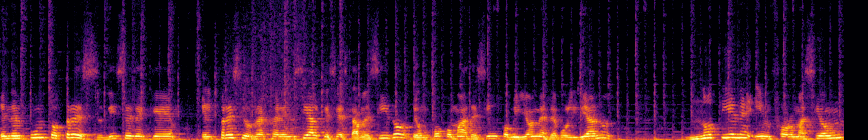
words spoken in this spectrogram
En el punto 3 dice de que el precio referencial que se ha establecido de un poco más de 5 millones de bolivianos no tiene información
